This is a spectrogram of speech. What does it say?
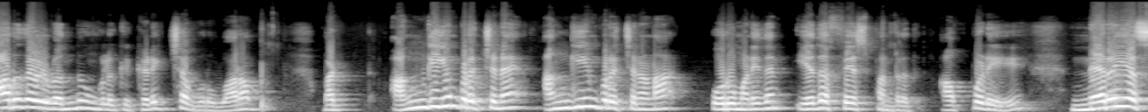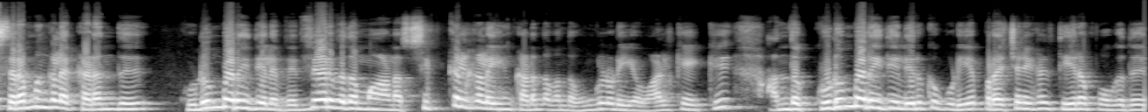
ஆறுதல் வந்து உங்களுக்கு கிடைச்ச ஒரு வரம். பட் அங்கேயும் பிரச்சனை அங்கேயும் பிரச்சனைனா ஒரு மனிதன் எதை ஃபேஸ் பண்ணுறது அப்படி நிறைய சிரமங்களை கடந்து குடும்ப ரீதியில் வெவ்வேறு விதமான சிக்கல்களையும் கடந்து வந்த உங்களுடைய வாழ்க்கைக்கு அந்த குடும்ப ரீதியில் இருக்கக்கூடிய பிரச்சனைகள் தீரப்போகுது.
